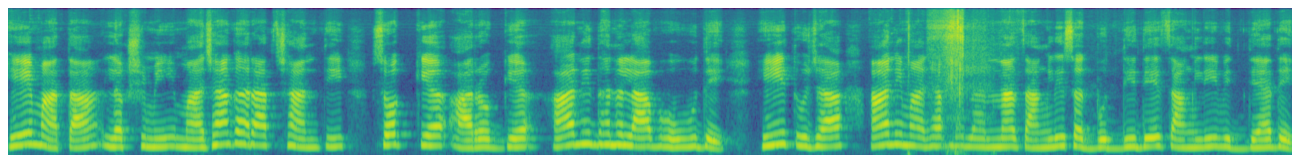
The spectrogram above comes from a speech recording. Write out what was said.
हे माता लक्ष्मी माझ्या घरात शांती सौख्य आरोग्य आणि धनलाभ होऊ दे. ही तुझ्या आणि माझ्या मुलांना चांगली सद्बुद्धी दे चांगली विद्या दे.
